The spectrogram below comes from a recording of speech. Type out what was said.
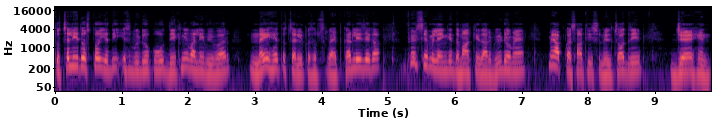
तो चलिए दोस्तों, यदि इस वीडियो को देखने वाले व्यूवर नए हैं तो चैनल को सब्सक्राइब कर लीजिएगा। फिर से मिलेंगे धमाकेदार वीडियो में। मैं आपका साथी सुनील चौधरी। जय हिंद।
